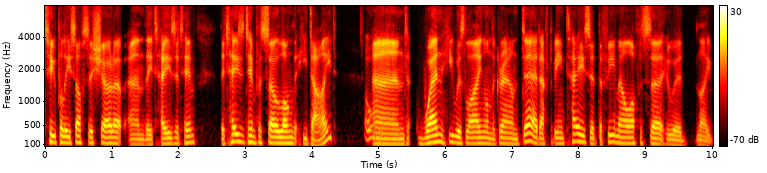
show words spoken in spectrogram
Two police officers showed up and they tasered him. They tasered him for so long that he died. Oh. And when he was lying on the ground dead after being tasered, the female officer who had like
